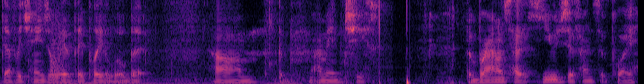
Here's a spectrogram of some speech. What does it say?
definitely changed the way that they played a little bit. Um, the, I mean, jeez. The Browns had a huge defensive play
